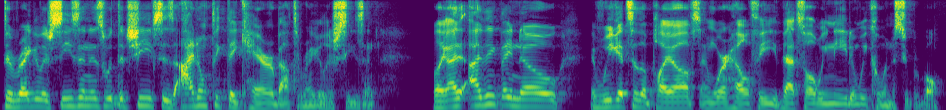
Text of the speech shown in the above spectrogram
the regular season is with the Chiefs is I don't think they care about the regular season like I, I think they know if we get to the playoffs and we're healthy, that's all we need and we can win a Super Bowl.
